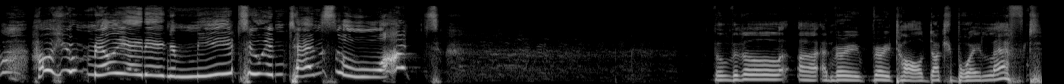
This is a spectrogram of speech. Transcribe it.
How humiliating! Me too intense? What? The little uh, and very, very tall Dutch boy left,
